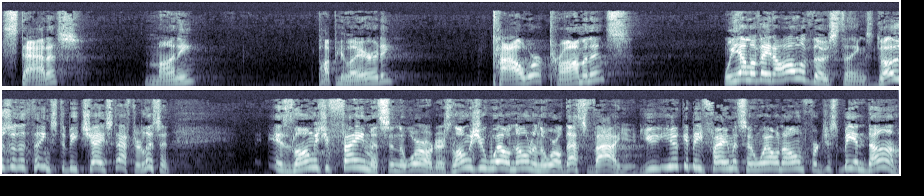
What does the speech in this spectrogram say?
status, money, popularity, power, prominence. We elevate all of those things. Those are the things to be chased after. Listen, as long as you're famous in the world, or as long as you're well known in the world, that's valued. You, you could be famous and well known for just being dumb.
